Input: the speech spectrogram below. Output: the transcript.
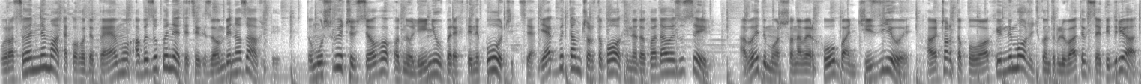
У рослин нема такого ДПМу, аби зупинити цих зомбі назавжди. Тому швидше всього одну лінію вберегти не получиться, як би там чортополохи не докладали зусиль. А видимо, що наверху банчі з'їли, але чортополохи не можуть контролювати все підряд.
